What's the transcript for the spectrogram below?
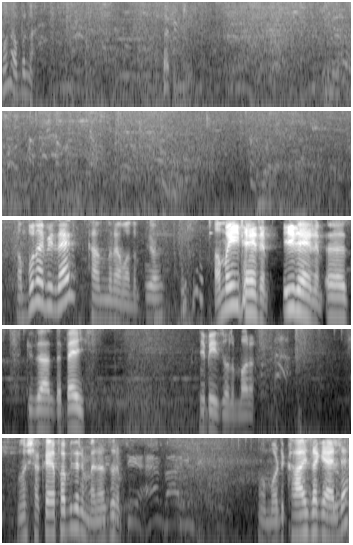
Buna buna. Tabii ki. Buna birden kandıramadım. Yok. Ama iyi denedim. İyi denedim. Evet, güzeldi. Base. Ne beyzi oğlum Baro? Buna şaka yapabilirim ben hazırım. O Mordekaiser geldi.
